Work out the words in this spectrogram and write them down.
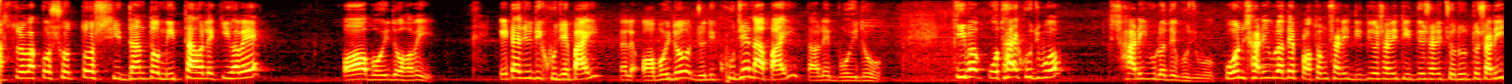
আশ্রবাক্য সত্য, সিদ্ধান্ত মিথ্যা হলে কি হবে? অবৈধ হবে। এটা যদি খুঁজে পাই, তাহলে অবৈধ। যদি খুঁজে না পাই, তাহলে বৈধ। কী বা কোথায় খুঁজবো? শাড়িগুলোতে খুঁজবো। কোন শাড়িগুলোতে প্রথম শাড়ি, দ্বিতীয় শাড়ি, তৃতীয় শাড়ি, চতুর্থ শাড়ি,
